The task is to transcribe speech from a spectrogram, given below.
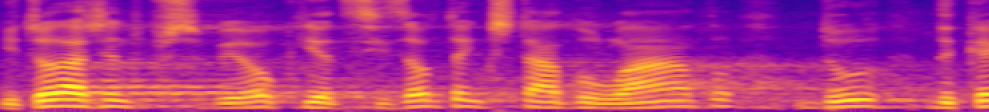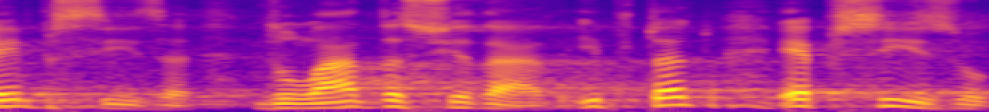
E toda a gente percebeu que a decisão tem que estar do lado do, de quem precisa, do lado da sociedade. E, portanto, é preciso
